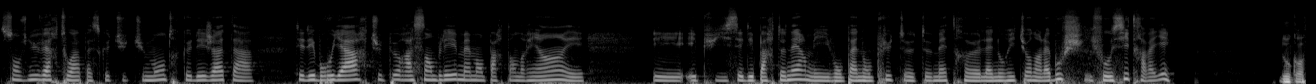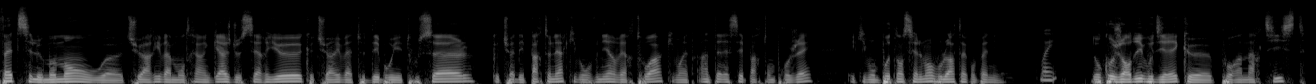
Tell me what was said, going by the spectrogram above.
sont venus vers toi parce que tu, montres que déjà, tu es débrouillard, tu peux rassembler même en partant de rien. Et, et, puis, c'est des partenaires, mais ils vont pas non plus te, te mettre euh, la nourriture dans la bouche. Il faut aussi travailler. Donc en fait, c'est le moment où euh, tu arrives à montrer un gage de sérieux, que tu arrives à te débrouiller tout seul, que tu as des partenaires qui vont venir vers toi, qui vont être intéressés par ton projet et qui vont potentiellement vouloir t'accompagner. Oui. Donc aujourd'hui, vous direz que pour un artiste,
